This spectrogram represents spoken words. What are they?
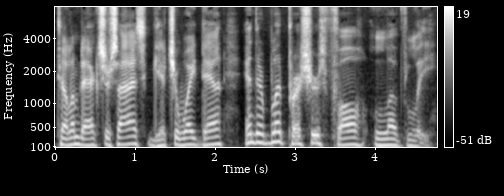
tell them to exercise, get your weight down, and their blood pressures fall lovely.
